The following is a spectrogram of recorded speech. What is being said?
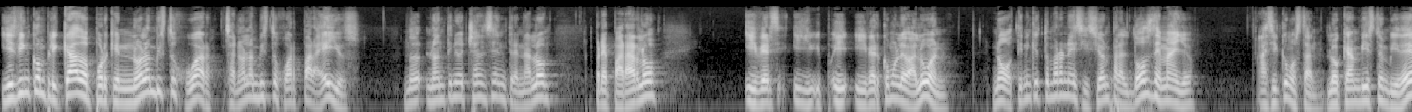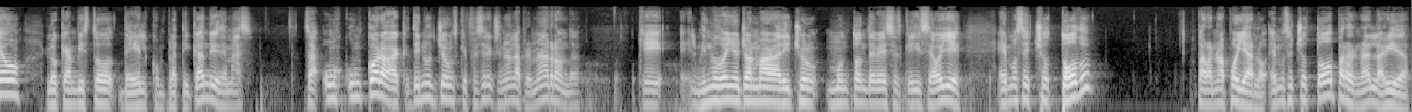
Y es bien complicado porque no lo han visto jugar, o sea, no lo han visto jugar para ellos. No, han tenido chance de entrenarlo, prepararlo y ver, y, ver cómo lo evalúan. No, tienen que tomar una decisión para el 2 de mayo, así como están. Lo que han visto en video, lo que han visto de él con platicando y demás. O sea, un, un quarterback, Daniel Jones, que fue seleccionado en la primera ronda, que el mismo dueño John Mara ha dicho un montón de veces que dice, oye, hemos hecho todo para no apoyarlo, hemos hecho todo para ganar la vida.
